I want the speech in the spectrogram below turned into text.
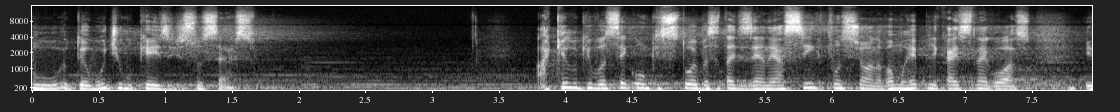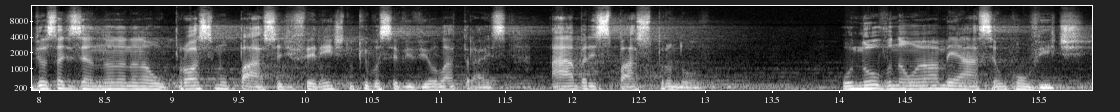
o teu último case de sucesso aquilo que você conquistou e você está dizendo, é assim que funciona, vamos replicar esse negócio. E Deus está dizendo: não, não, não, não, o próximo passo é diferente do que você viveu lá atrás. Abra espaço para o novo. O novo não é uma ameaça, é um convite.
